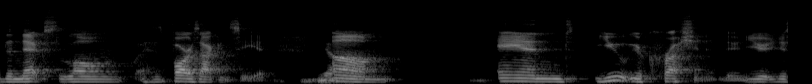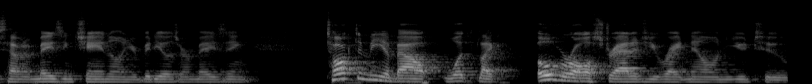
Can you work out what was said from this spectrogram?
mm. the next long, as far as I can see it. Yeah. Um, and you you're crushing it, dude. You just have an amazing channel, and your videos are amazing. Talk to me about what like overall strategy right now on YouTube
